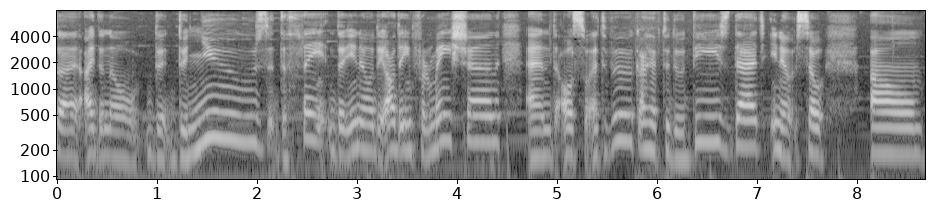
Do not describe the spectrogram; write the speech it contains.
uh, I don't know the, the news, the thing, the you know the other information, and also at work I have to do this, that, you know, so um,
